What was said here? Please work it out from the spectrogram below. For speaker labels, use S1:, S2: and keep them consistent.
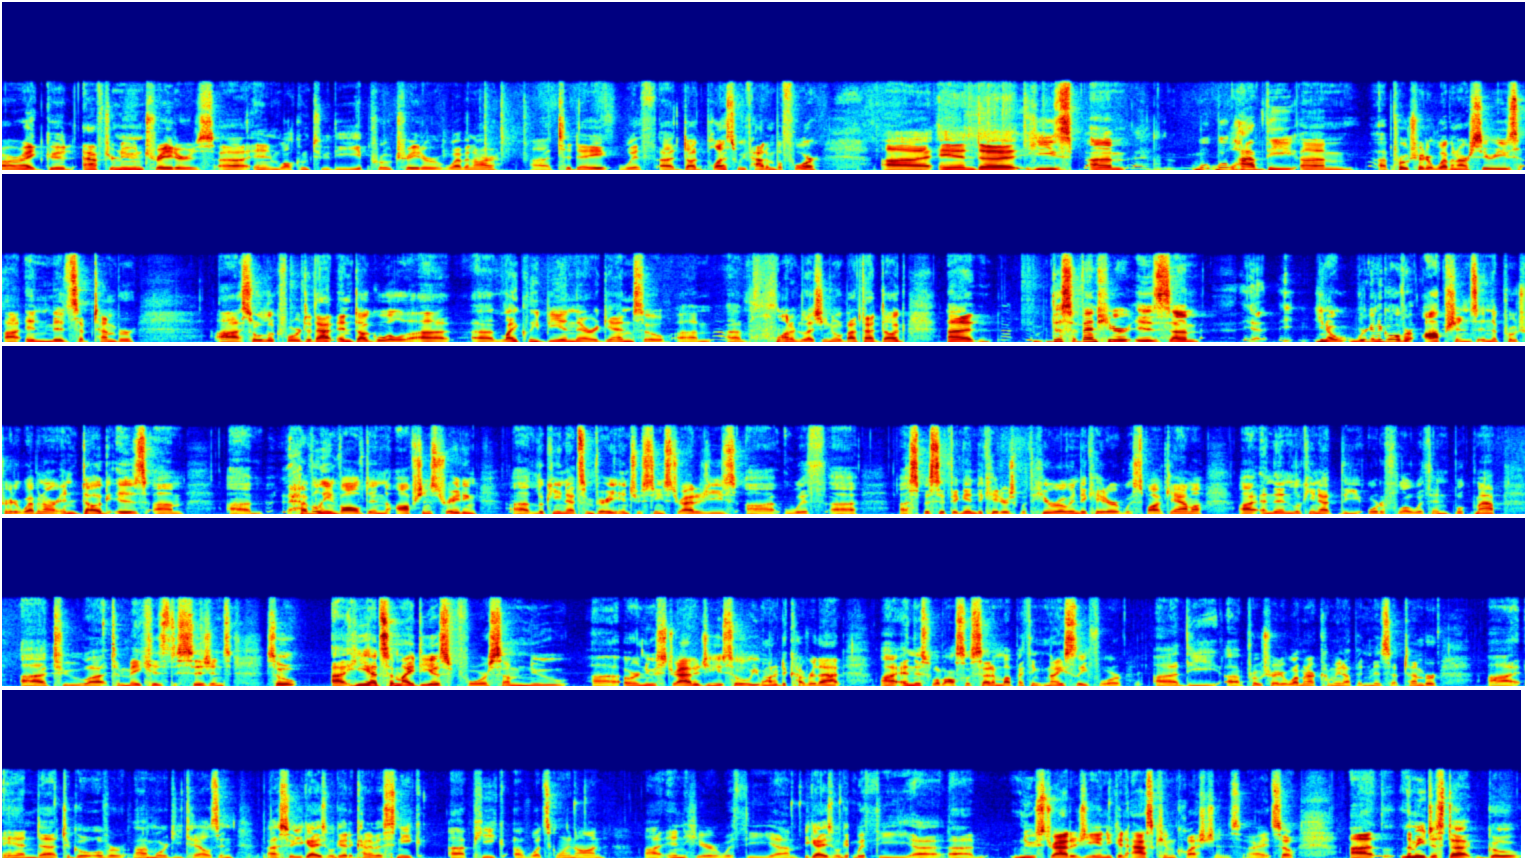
S1: All right, good afternoon, traders, uh, and welcome to the Pro Trader webinar uh, today with uh, Doug Pless. We've had him before, uh, and uh, he's um, we'll have the um, uh, Pro Trader webinar series in mid-September, so look forward to that. And Doug will likely be in there again, so um, I wanted to let you know about that, Doug. this event here is um, you know, we're going to go over options in the Pro Trader webinar, and Doug is um, uh, heavily involved in options trading, uh, looking at some very interesting strategies uh, with uh, uh, specific indicators with Hero Indicator, with Spot Gamma, uh, and then looking at the order flow within Bookmap to to make his decisions. So he had some ideas for some new uh, or a new strategy. So we wanted to cover that. Uh, and this will also set them up, I think, nicely for the uh, Pro Trader webinar coming up in mid-September. Uh, and uh, to go over more details and so you guys will get a kind of a sneak peek of what's going on in here with the um, you guys will get with the new strategy and you can ask him questions all right so let me just go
